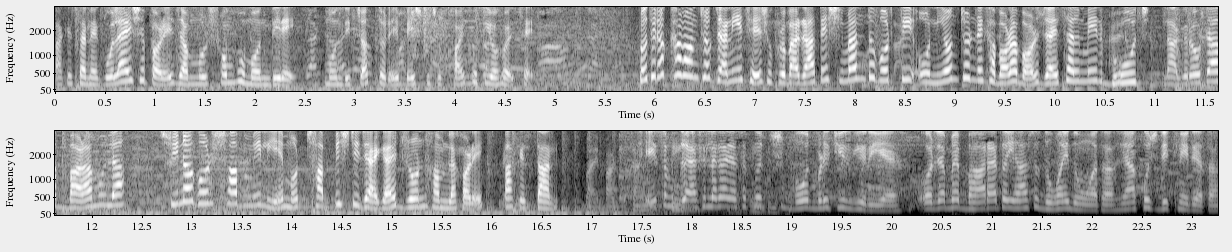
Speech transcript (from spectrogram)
পাকিস্তানের গোলা এসে পড়ে জম্মুর শম্ভু মন্দিরে মন্দির চত্বরে বেশ কিছু ক্ষয়ক্ষতিও হয়েছে প্রতিরক্ষা মন্ত্রক জানিয়েছে শুক্রবার রাতে সীমান্তবর্তী ও নিয়ন্ত্রণ রেখা বরাবর জয়সালমের ভুজ নাগরোটা বারামুলা শ্রীনগর সব মিলিয়ে মোট ছাব্বিশটি জায়গায় ড্রোন হামলা করে পাকিস্তান ये सब ऐसे लगा जैसे कुछ बहुत बड़ी चीज गिरी है और जब मैं बाहर आया तो यहाँ से धुआं ही धुआं था यहाँ कुछ दिख नहीं रहा था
